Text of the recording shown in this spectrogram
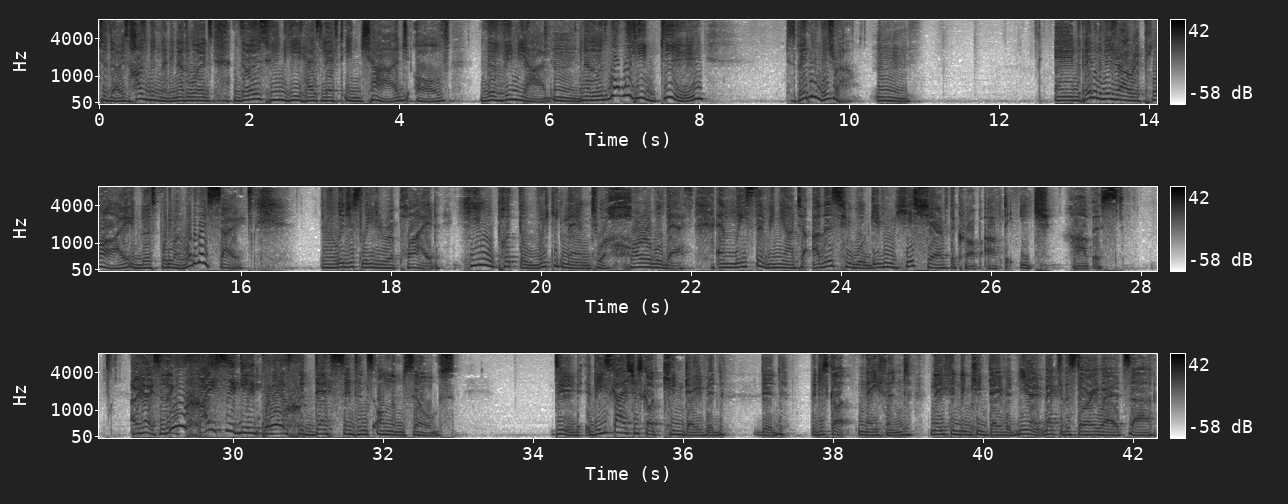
to those husbandmen? In other words, those whom he has left in charge of the vineyard. In other words, what will he do to the people of Israel? Mm. And the people of Israel reply in verse 41. What do they say? The religious leader replied, He will put the wicked man to a horrible death and lease the vineyard to others who will give him his share of the crop after each harvest. Okay, so they basically pronounce the death sentence on themselves. Dude, these guys just got King David. Did. They just got Nathan. Nathan and King David. You know, back to the story where it's, uh,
